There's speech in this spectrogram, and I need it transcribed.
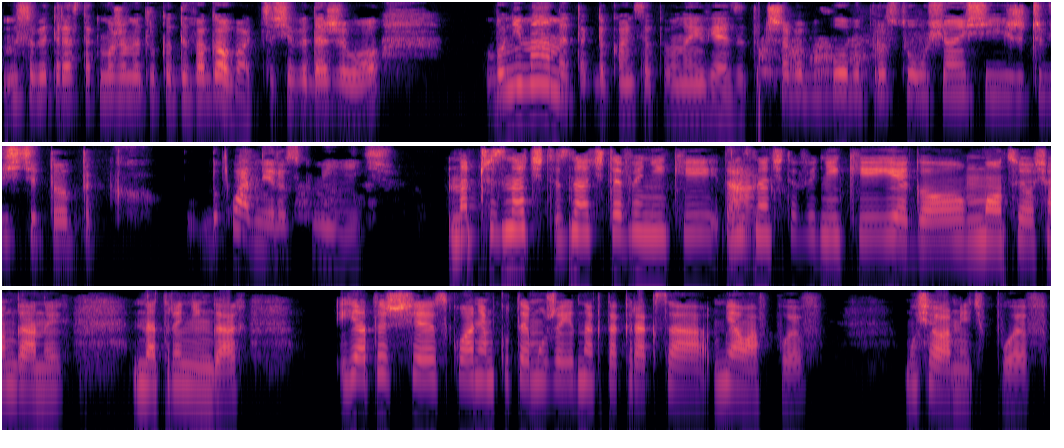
My sobie teraz tak możemy tylko dywagować, co się wydarzyło, bo nie mamy tak do końca pełnej wiedzy. To trzeba by było po prostu usiąść i rzeczywiście to tak dokładnie rozkminić. Znaczy znać, znać te wyniki, tak. znać te wyniki jego mocy osiąganych na treningach. Ja też się skłaniam ku temu, że jednak ta kraksa miała wpływ. Musiała mieć wpływ,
